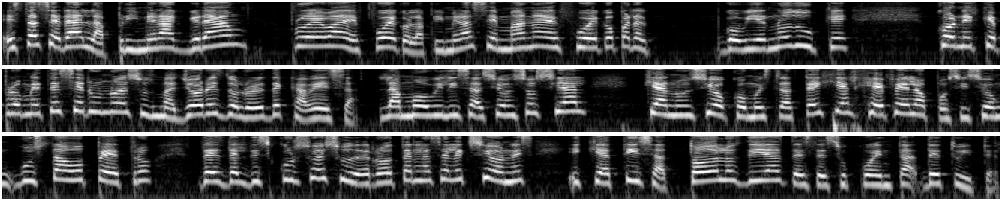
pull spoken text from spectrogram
Esta será la primera gran prueba de fuego, la primera semana de fuego para el gobierno Duque con el que promete ser uno de sus mayores dolores de cabeza, la movilización social que anunció como estrategia el jefe de la oposición, Gustavo Petro, desde el discurso de su derrota en las elecciones y que atiza todos los días desde su cuenta de Twitter.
